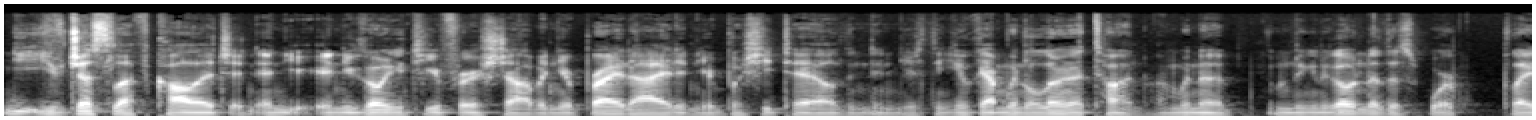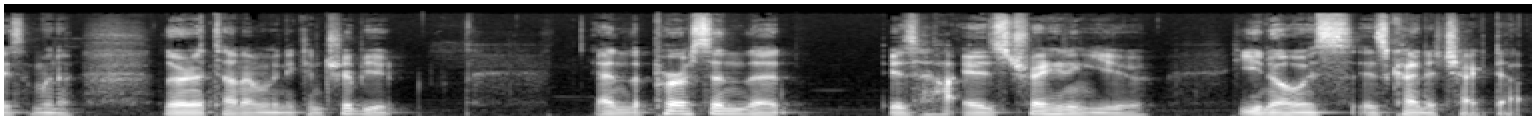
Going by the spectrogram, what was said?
you've just left college and, and, you're, and you're going into your first job and you're bright eyed and you're bushy tailed and, and, you're thinking, okay, I'm going to learn a ton. I'm going to I'm going to go into this workplace. I'm going to learn a ton. I'm going to contribute. And the person that is is training you, you know, is is kind of checked out.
